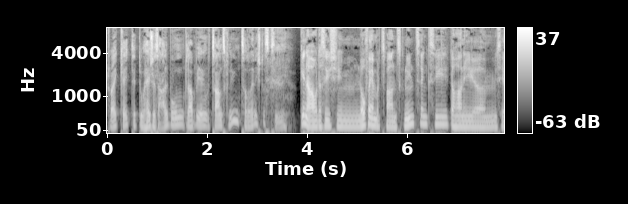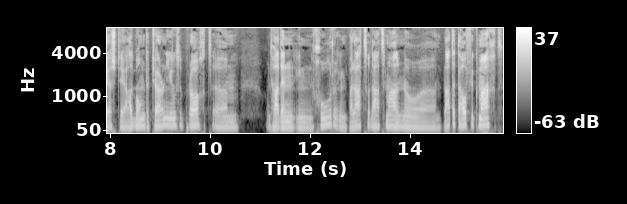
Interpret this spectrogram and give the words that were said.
Track geredet Du hast ein Album, glaube ich, 2019, oder wann ist das gewesen? Genau, das ist im November 2019 gewesen. Da habe ich ähm, mein erstes Album, The Journey, rausgebracht. Ähm, und habe dann in Chur, im Palazzo mal noch äh, Plattentaufe gemacht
